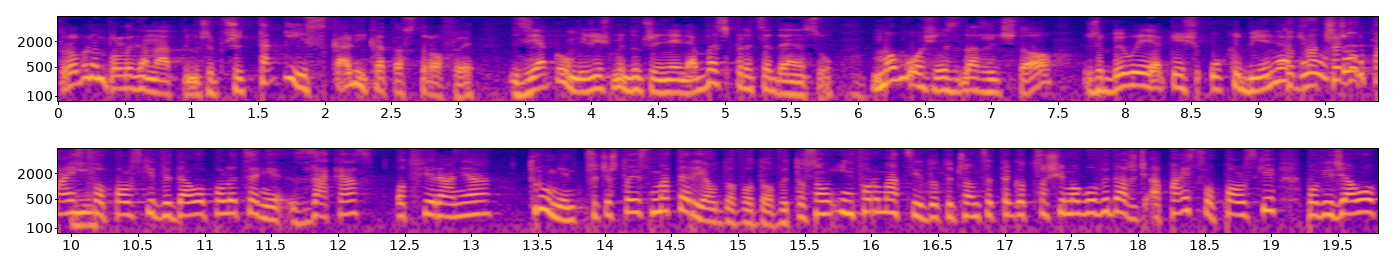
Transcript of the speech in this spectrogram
problem polega na tym, że przy takiej skali katastrofy, z jaką mieliśmy do czynienia bez precedensu, mogło się zdarzyć to, że były jakieś uchybienia To czy dlaczego uszczerbki. państwo polskie wydało polecenie? Zakaz otwierania trumien. Przecież to jest materiał dowodowy, to są informacje dotyczące tego, co się mogło wydarzyć, a państwo polskie powiedziało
